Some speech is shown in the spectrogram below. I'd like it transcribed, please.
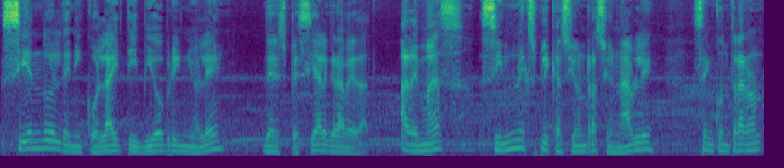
siendo el de Nikolai Tibio Brignolet de especial gravedad. Además, sin una explicación razonable, se encontraron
